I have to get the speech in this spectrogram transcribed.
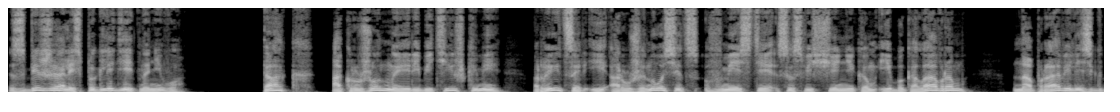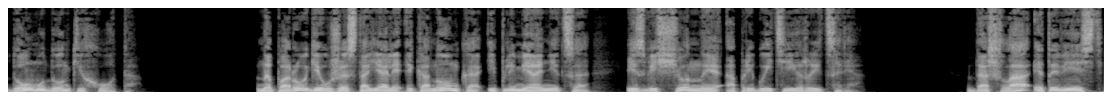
сбежались поглядеть на него. Так, окруженные ребятишками, рыцарь и оруженосец вместе со священником и бакалавром направились к дому Дон Кихота. На пороге уже стояли экономка и племянница извещенные о прибытии рыцаря. Дошла эта весть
